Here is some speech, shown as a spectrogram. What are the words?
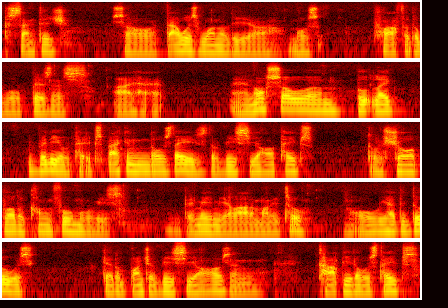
percentage. So that was one of the uh, most profitable business I had. And also um, bootleg videotapes. Back in those days, the VCR tapes, those Shaw Brother Kung Fu movies, they made me a lot of money too. All we had to do was get a bunch of VCRs and copy those tapes.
